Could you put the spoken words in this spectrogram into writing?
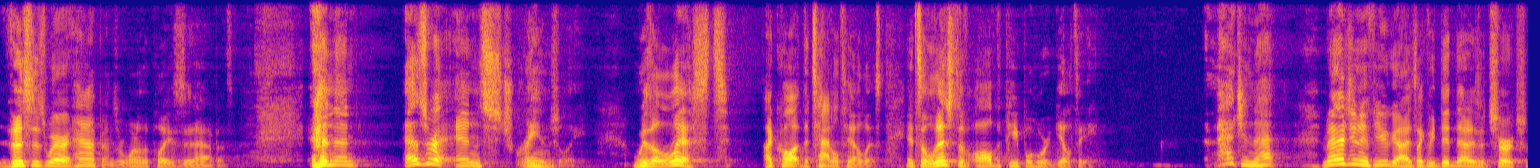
this is where it happens, or one of the places it happens. And then Ezra ends strangely with a list. I call it the tattletale list. It's a list of all the people who are guilty. Imagine that. Imagine if you guys, like we did that as a church,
